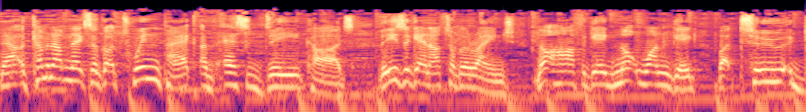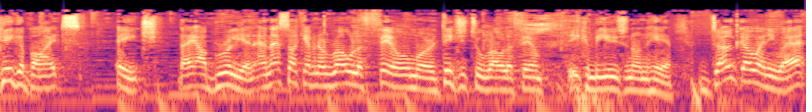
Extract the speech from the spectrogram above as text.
Now, coming up next, I've got a twin pack of SD cards. These, again, are top of the range. Not half a gig, not one gig, but two gigabytes each. They are brilliant, and that's like having a roll of film or a digital roll of film that you can be using on here. Don't go anywhere.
